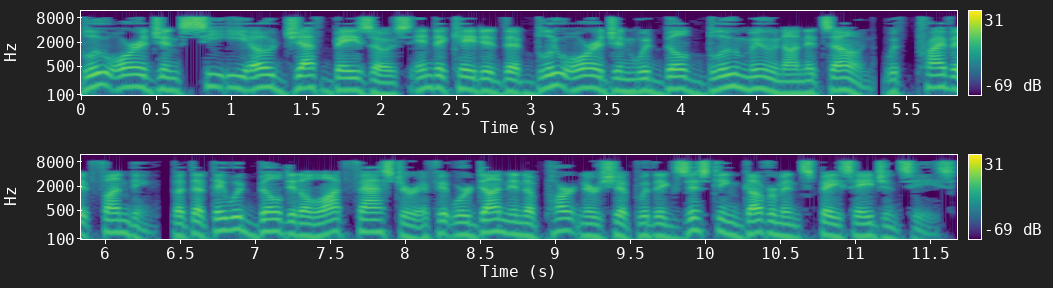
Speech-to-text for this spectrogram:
Blue Origin's CEO Jeff Bezos indicated that Blue Origin would build Blue Moon on its own, with private funding, but that they would build it a lot faster if it were done in a partnership with existing government space agencies.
